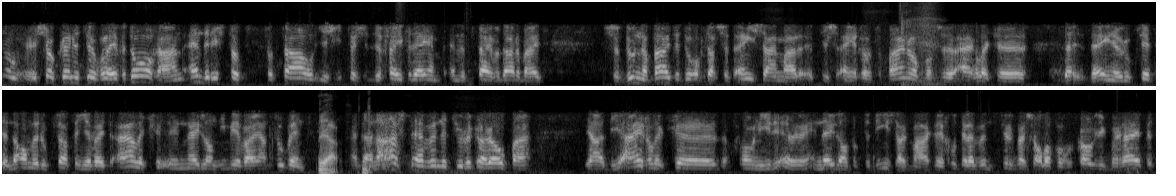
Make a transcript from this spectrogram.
Zo, zo kunnen we natuurlijk wel even doorgaan. En er is tot, totaal, je ziet tussen de VVD en, en de Partij van de Arbeid, ze doen naar buiten toe of dat ze het eens zijn, maar het is één grote puinhoop. Want ze eigenlijk, eh, de, de ene roept dit en de andere roept dat. En je weet eigenlijk in Nederland niet meer waar je aan toe bent. Ja. En daarnaast hebben we natuurlijk Europa, ja, die eigenlijk eh, gewoon hier eh, in Nederland op de dienst uitmaakt. En goed, daar hebben we natuurlijk best wel voor gekozen, ik begrijp het.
